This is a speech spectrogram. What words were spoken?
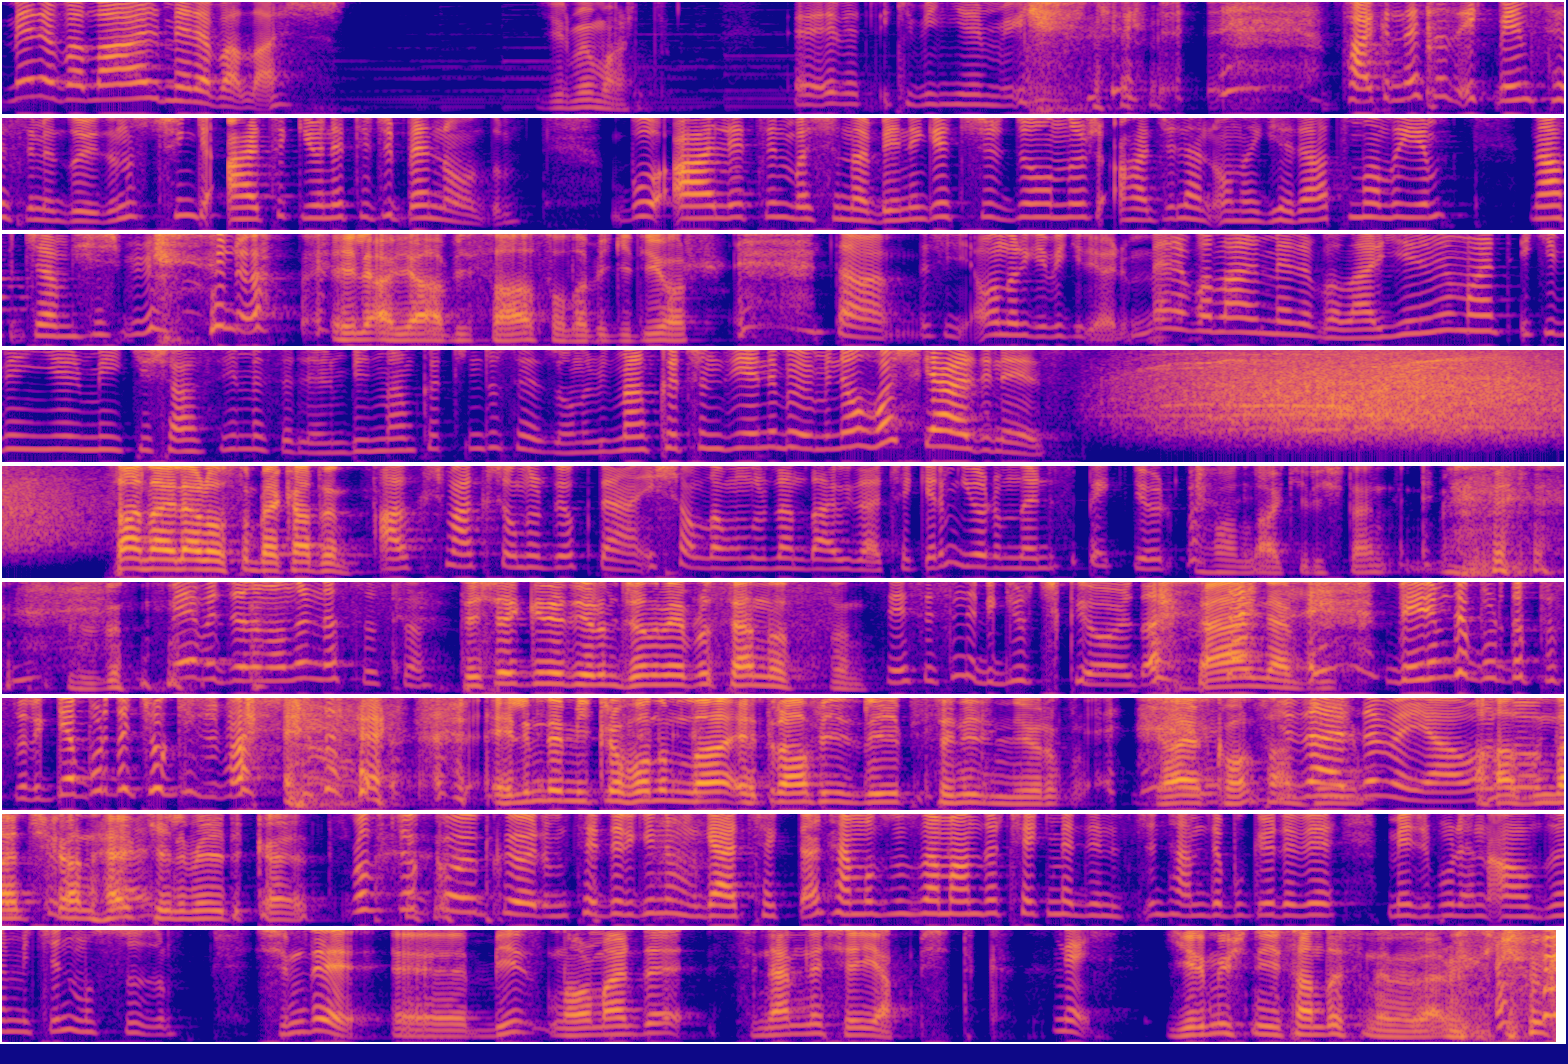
Merhabalar, merhabalar. 20 Mart. Ee, evet 2020. Farkındaysanız ilk benim sesimi duydunuz. Çünkü artık yönetici ben oldum. Bu aletin başına beni geçirdi Onur. Acilen ona geri atmalıyım. Ne yapacağım hiç bilmiyorum. Eli ayağı bir sağa sola bir gidiyor. tamam şimdi Onur gibi giriyorum. Merhabalar merhabalar. 20 Mart 2022 şahsi meselelerin bilmem kaçıncı sezonu bilmem kaçıncı yeni bölümüne hoş geldiniz. Sana helal olsun be kadın. Alkış malkış Onur'da yok da İnşallah Onur'dan daha güzel çekerim. Yorumlarınızı bekliyorum. Vallahi girişten üzdün. Merhaba canım Onur nasılsın? Teşekkür ediyorum canım Ebru sen nasılsın? Senin sesin de bir gür çıkıyor orada. Aynen. Benim de burada pısırık. Ya burada çok iş var. Elimde mikrofonumla etrafı izleyip seni dinliyorum. Gayet konsantreyim. güzel değil mi ya? Orada Ağzından çıkan her güzel. kelimeye dikkat et. Of çok korkuyorum. Tedirginim gerçekten. Hem uzun zamandır çekmediğimiz için hem de bu görevi mecburen aldığım için mutsuzum. Şimdi e, biz normalde Sinem'le şey yapmıştık. Ne? 23 Nisan'da sineme vermiştim.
